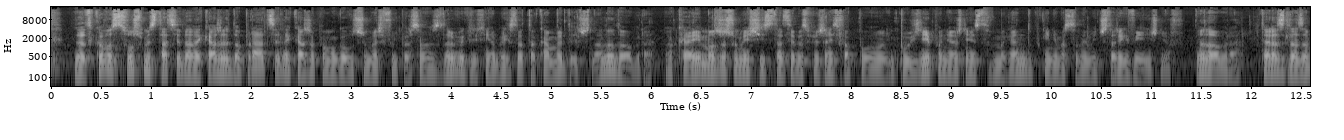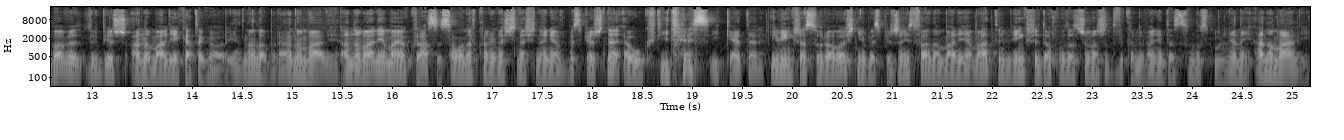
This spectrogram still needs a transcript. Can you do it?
Dodatkowo stwórzmy stację dla lekarzy do pracy. Lekarze pomogą utrzymać twój personel zdrowy. Kliknij obiekt zatoka medyczna. No dobra. Okej, możesz umieścić stację bezpieczeństwa później, ponieważ nie jest to wymagane, dopóki nie ma co najmniej czterech więźniów. No dobra. Teraz dla zabawy wybierz anomalię kategorię. No dobra, anomalie. Anomalie mają klasy. Są one w kolejności nasilenia w bezpieczne, Euclides i Keter. Im większa surowość, niebezpieczeństwo anomalia ma, tym większy dochód otrzymasz od wykonywania testów na wspomnianej anomalii.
